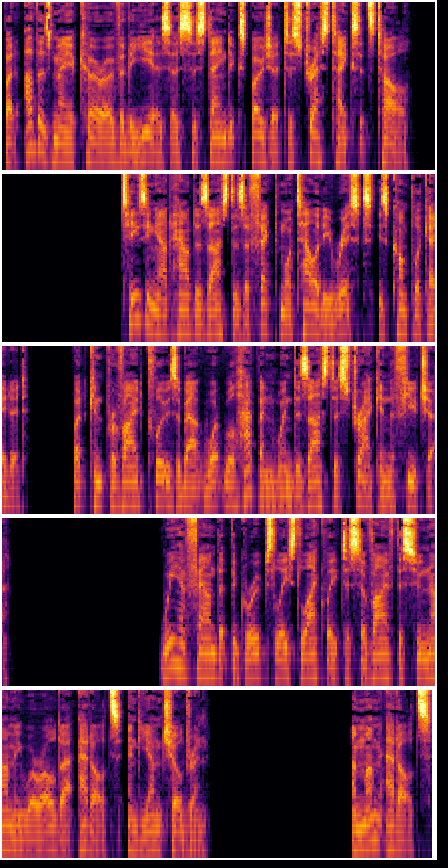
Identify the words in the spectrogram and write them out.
but others may occur over the years as sustained exposure to stress takes its toll. Teasing out how disasters affect mortality risks is complicated, but can provide clues about what will happen when disasters strike in the future. We have found that the groups least likely to survive the tsunami were older adults and young children. Among adults,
